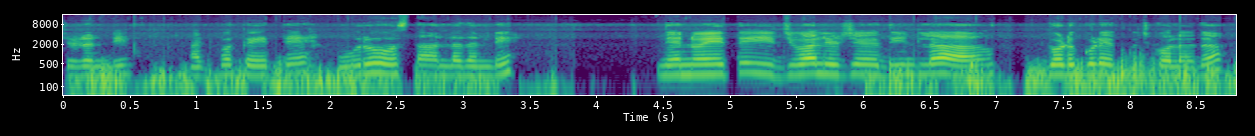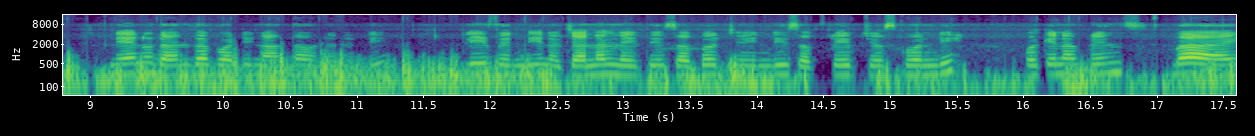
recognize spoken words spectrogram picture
చూడండి అటుపక్క అయితే ఊరు వస్తూ ఉండదండి నేను అయితే ఈ జీవాలు ఇడిచే దీంట్లో గొడుగు కూడా ఎత్తుకొచ్చుకోలేదు? నేను దాంతో పాటు నాతో ఉన్నానండి. ప్లీజ్ అండి నా ఛానల్ని అయితే సపోర్ట్ చేయండి సబ్స్క్రైబ్ చేసుకోండి. ఓకేనా ఫ్రెండ్స్? బాయ్.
